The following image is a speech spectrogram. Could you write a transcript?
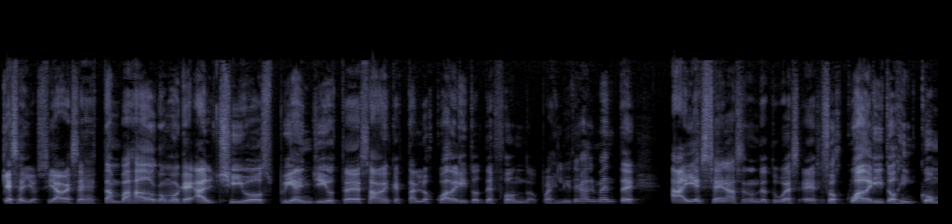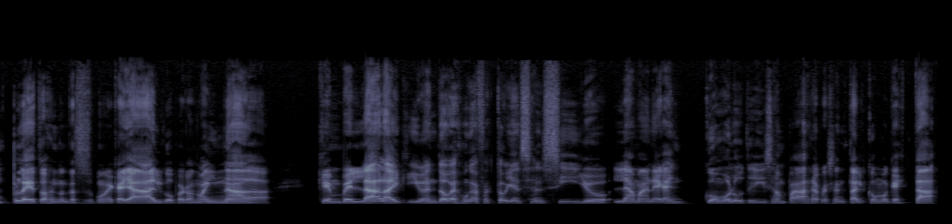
qué sé yo, si a veces están bajados como que archivos PNG, ustedes saben que están los cuadritos de fondo. Pues literalmente hay escenas en donde tú ves esos cuadritos incompletos en donde se supone que haya algo, pero no hay nada. Que en verdad, like, even though es un efecto bien sencillo, la manera en cómo lo utilizan para representar como que esta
